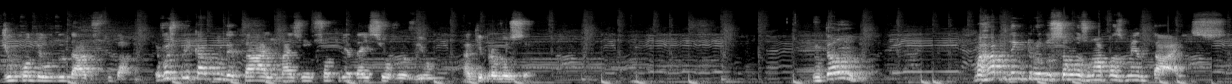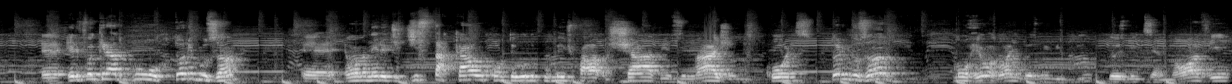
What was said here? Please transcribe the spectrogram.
de um conteúdo dado estudado. Eu vou explicar com detalhe, mas eu só queria dar esse overview aqui para você. Então, uma rápida introdução aos mapas mentais. É, ele foi criado por Tony Buzan. É, é uma maneira de destacar o conteúdo por meio de palavras-chave, imagens, cores. Tony Buzan morreu agora em 2020, 2019,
